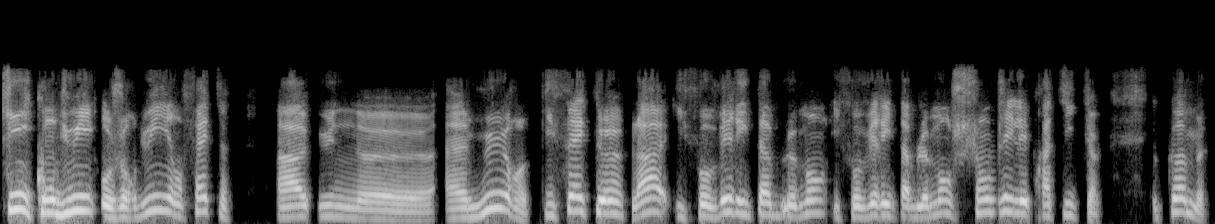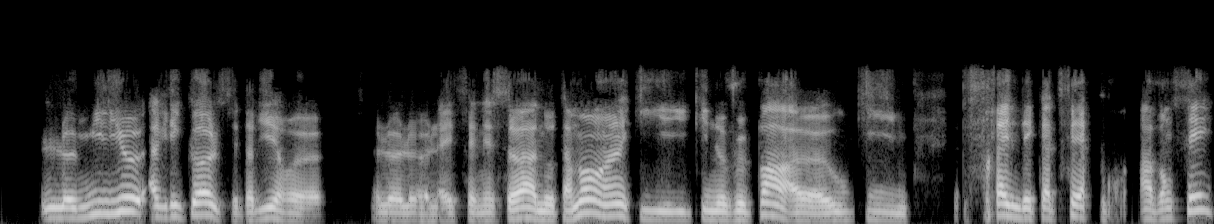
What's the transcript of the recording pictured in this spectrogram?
qui conduit aujourd'hui en fait à une, un mur qui fait que là, il faut véritablement, il faut véritablement changer les pratiques. Comme le milieu agricole, c'est-à-dire la FNSEA notamment, hein, qui, qui, ne veut pas ou qui, freine des cas de fer pour avancer,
